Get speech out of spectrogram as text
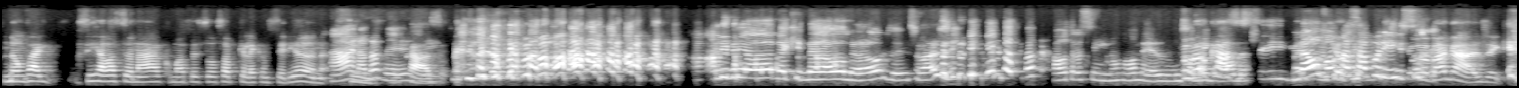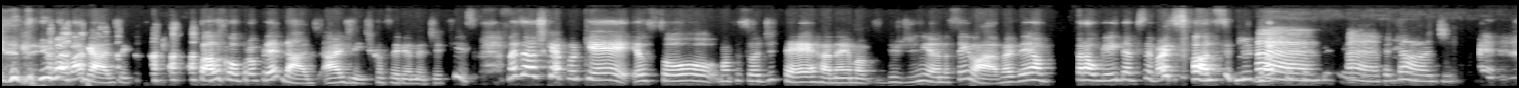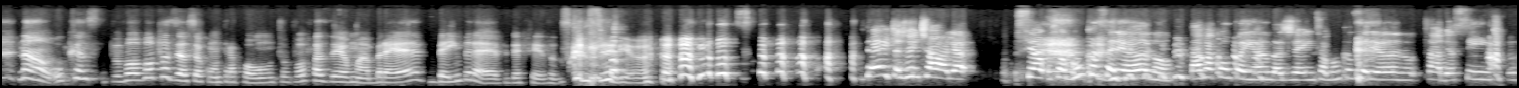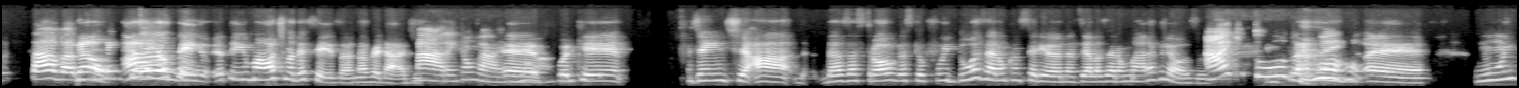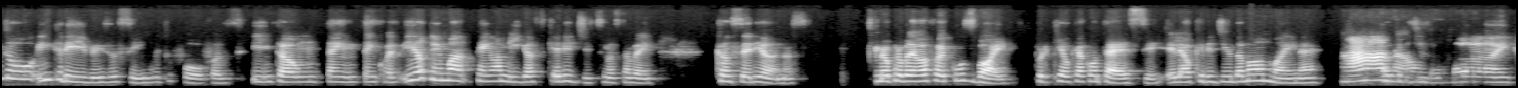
não vai se relacionar com uma pessoa só porque ela é canceriana? Ah, Sim, nada a ver. No caso. Libriana, que não, não, gente, imagina. A outra, assim, não vou mesmo, não sou obrigada. Caso, sim, não vou passar por isso. Tenho uma bagagem, tenho uma bagagem. Falo com propriedade. Ai, gente, canceriana é difícil. Mas eu acho que é porque eu sou uma pessoa de terra, né, uma virginiana, sei lá. Vai ver, para alguém deve ser mais fácil lidar é, com É, verdade. Não, o can... vou, vou, fazer o seu contraponto, vou fazer uma breve, bem breve defesa dos cancerianos. Gente, a gente olha, se, se algum canceriano estava acompanhando a gente, algum canceriano, sabe, assim, tipo, estava comentando... Ah, eu tenho, eu tenho uma ótima defesa, na verdade. Mara, então vai. É, porque Gente, a, das astrólogas que eu fui, duas eram cancerianas e elas eram maravilhosas. Ai, que tudo! Então, é, muito incríveis, assim, muito fofas. E, então, tem, tem coisa. E eu tenho, uma, tenho amigas queridíssimas também, cancerianas. Meu problema foi com os boy, porque o que acontece? Ele é o queridinho da mamãe, né? Ah, é o não. Da mamãe.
